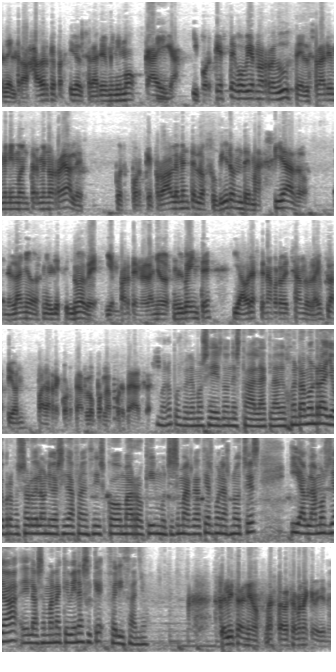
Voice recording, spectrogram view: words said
del, trabajador que percibe el salario mínimo caiga. ¿Y por qué este gobierno reduce el salario mínimo en términos reales? Pues porque probablemente lo subieron demasiado en el año 2019 y en parte en el año 2020 y ahora estén aprovechando la inflación para recortarlo por la puerta de atrás. Bueno, pues veremos si es dónde está la clave. Juan Ramón Rayo, profesor de la Universidad Francisco Marroquín, muchísimas gracias, buenas noches y hablamos ya la semana que viene, así que feliz año. Feliz año, hasta la semana que viene.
